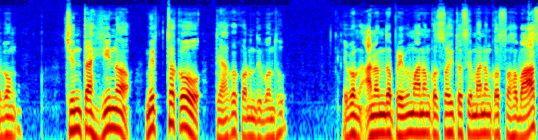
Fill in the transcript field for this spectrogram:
ଏବଂ ଚିନ୍ତାହୀନ ମିଥକ ତ୍ୟାଗ କରନ୍ତି ବନ୍ଧୁ। ଏବଂ ଆନନ୍ଦ ପ୍ରେମୀମାନଙ୍କ ସହିତ ସେମାନଙ୍କ ସହବାସ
